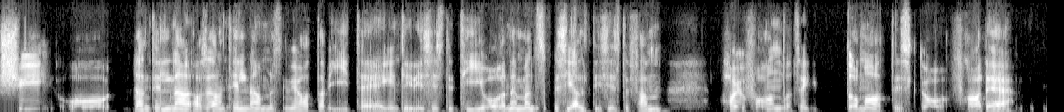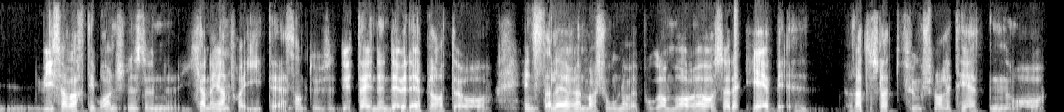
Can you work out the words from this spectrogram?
Sky og den, tilnær, altså den, tilnærmelsen vi har hatt av IT egentlig de siste ti årene, men spesielt de siste fem, har jo forandret seg dramatisk da, fra det vi som har vært i bransjen en stund, kjenner igjen fra IT. Sant? Du dytter inn en DVD-plate og installerer en versjon av et programvare. Og så er det e rett og slett funksjonaliteten og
